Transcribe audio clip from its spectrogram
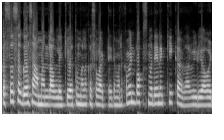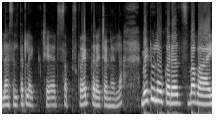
कसं सगळं सामान लावलं आहे किंवा तुम्हाला कसं वाटतंय ते मला कमेंट बॉक्समध्ये नक्की कळवा. व्हिडिओ आवडला असेल तर लाईक शेअर सबस्क्राईब करा चॅनलला भेटू लवकरच. बाय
